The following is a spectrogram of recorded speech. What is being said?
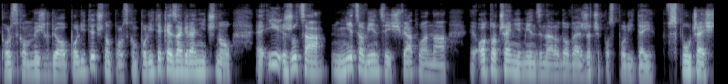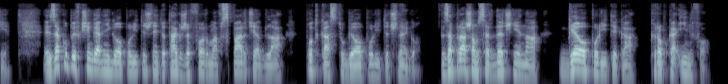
polską myśl geopolityczną, polską politykę zagraniczną e, i rzuca nieco więcej światła na otoczenie międzynarodowe Rzeczypospolitej współcześnie. Zakupy w księgarni geopolitycznej to także forma wsparcia dla podcastu geopolitycznego. Zapraszam serdecznie na geopolityka.info.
